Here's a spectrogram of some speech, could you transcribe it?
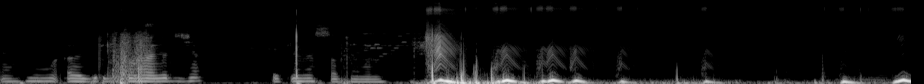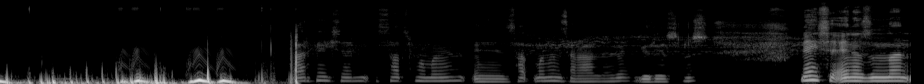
Ben şimdi bunu öldürüp sonra öldüreceğim. Bekle nasıl satıyorum onu. Arkadaşlar satmamanın e, satmanın zararları görüyorsunuz. Neyse en azından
